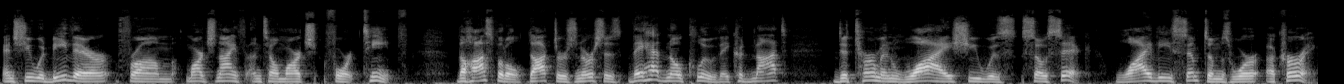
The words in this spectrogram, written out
and she would be there from March 9th until March 14th. The hospital, doctors, nurses, they had no clue. They could not determine why she was so sick, why these symptoms were occurring.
